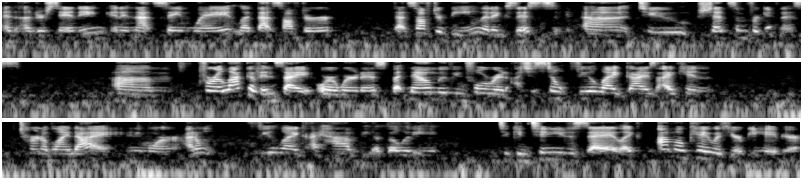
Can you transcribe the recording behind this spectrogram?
and understanding, and in that same way, let that softer that softer being that exists uh, to shed some forgiveness um, for a lack of insight or awareness. But now moving forward, I just don't feel like, guys, I can turn a blind eye anymore. I don't feel like I have the ability to continue to say like i'm okay with your behavior.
